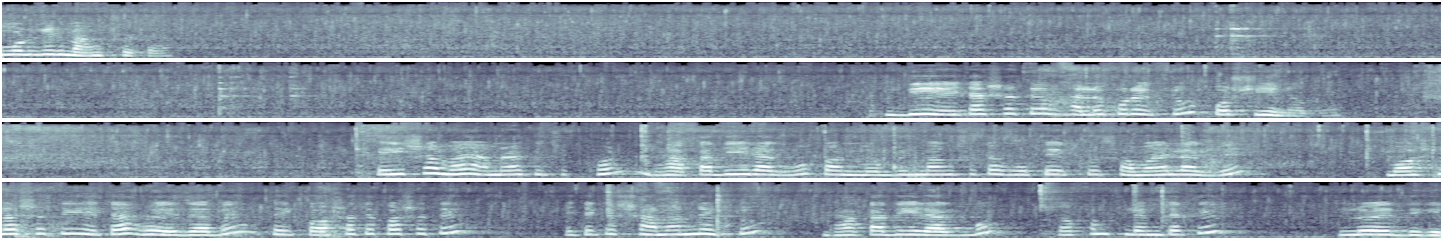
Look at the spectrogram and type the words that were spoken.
মুরগির মাংসটা। দিয়ে এটার সাথে ভালো করে একটু কষিয়ে নেব। এই সময় আমরা কিছুক্ষণ ঢাকা দিয়ে রাখব, কারণ মুরগির মাংসটা হতে একটু সময় লাগবে। মশলার সাথেই এটা হয়ে যাবে, তাই কষাতে কষাতে এটাকে সামান্য একটু ঢাকা দিয়ে রাখব, তখন ফ্লেমটাকে লোয়ের দিকে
